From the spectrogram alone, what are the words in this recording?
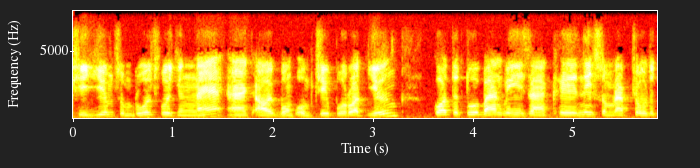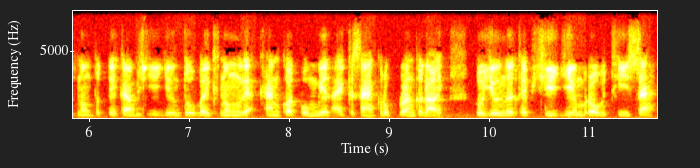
ព្យាយាមសម្រួលធ្វើយ៉ាងណាអាចឲ្យបងប្អូនជាពលរដ្ឋយើងគាត់ទទួលបានវីសា K នេះសម្រាប់ចូលទៅក្នុងប្រទេសកម្ពុជាយើងទោះបីក្នុងលក្ខខណ្ឌគាត់ពុំមានឯកសារគ្រប់គ្រាន់ក៏ដោយក៏យើងនៅតែព្យាយាមរកវិធីសាស្ត្រ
